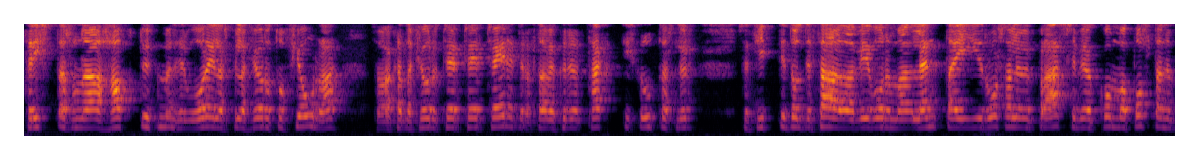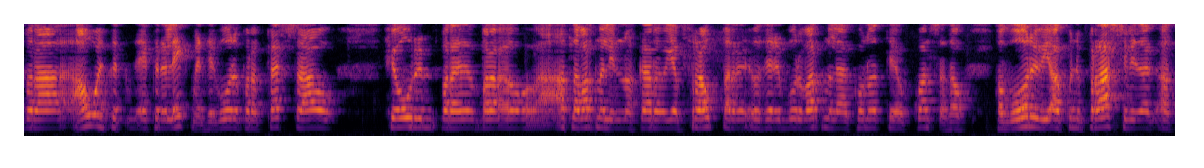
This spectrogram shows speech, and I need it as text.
þrýsta svona hátt upp menn. Þeir voru eiginlega að spila 4-2-4 sem var að kalla 4-2-2-2 þetta er alltaf einhverjum taktískar útvarslur sem þýtti doldi það að við vorum að lenda í rosalegu brasi við að koma boltanum bara á einhver, einhverja leikmenn. Þeir voru bara að pressa á fjórum bara, bara alla varnalínun okkar og ég frábær og þeir voru varnalega konoti og kvansa þá, þá voru við ákveðinu brasi við að, að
